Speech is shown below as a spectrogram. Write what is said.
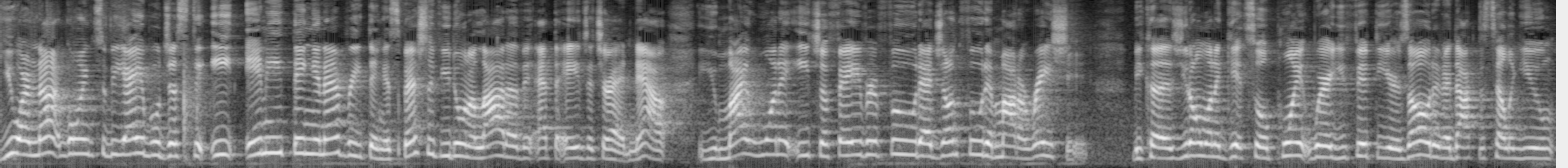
you are not going to be able just to eat anything and everything, especially if you're doing a lot of it at the age that you're at now. You might want to eat your favorite food, that junk food in moderation because you don't want to get to a point where you're 50 years old and a doctor's telling you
